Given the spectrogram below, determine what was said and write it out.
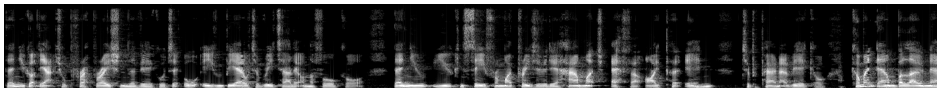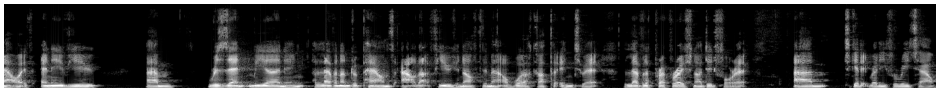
Then you've got the actual preparation of the vehicle to even be able to retail it on the forecourt. Then you, you can see from my previous video how much effort I put in to preparing that vehicle. Comment down below now if any of you um, resent me earning £1,100 out of that Fusion after the amount of work I put into it, the level of preparation I did for it. Um, to get it ready for retail.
